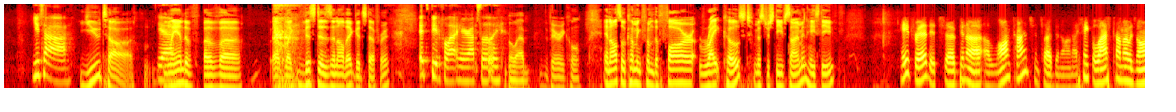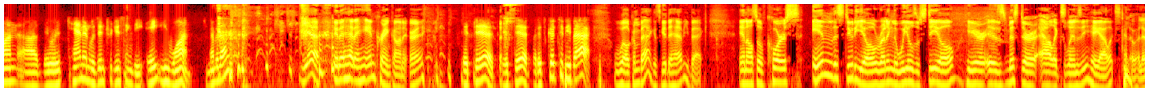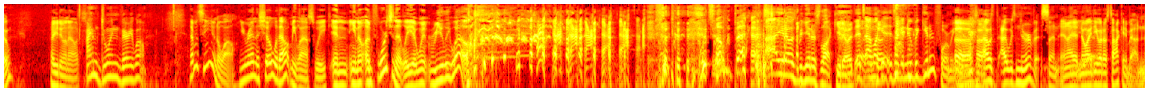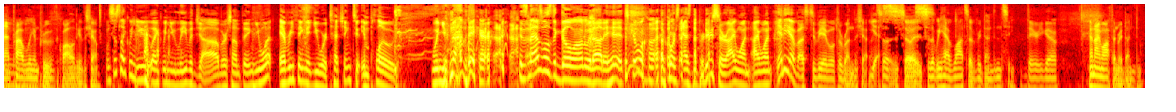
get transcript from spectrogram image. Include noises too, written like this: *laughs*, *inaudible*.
Utah. Utah, Yeah. land of of uh, of like vistas and all that good stuff, right? It's beautiful out here, absolutely. Moab. Very cool. And also coming from the far right coast, Mr. Steve Simon. Hey, Steve. Hey, Fred. It's uh, been a, a long time since I've been on. I think the last time I was on, uh, they were Canon was introducing the AE1. Do you remember that? *laughs* *laughs* Yeah, and it had a hand crank on it, right? it did. It did. But it's good to be back. Welcome back. It's good to have you back. And also, of course, in the studio, running the wheels of steel, here is Mr. Alex Lindsay. Hey, Alex. Hello, hello. How are you doing, Alex? I'm doing very well. I haven't seen you in a while. You ran the show without me last week, and you know, unfortunately, it went really well. *laughs* *laughs* What's up with that? Ah, you know, it's beginner's luck. You know, it's I'm like it's like a new beginner for me. Uh-huh. I was I was nervous and, and I had no Yeah. idea what I was talking about, and that probably improved the quality of the show. It's just like when you like when you leave a job or something. You want everything that you were touching to implode when you're not there. *laughs* It's not supposed to go on without a hitch. Come on. Of course, as the producer, I want I want any of us to be able to run the show. Yes, so so, yes. so that we have lots of redundancy, There you go. And I'm often redundant.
